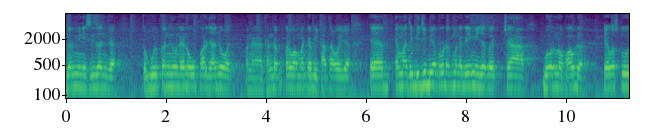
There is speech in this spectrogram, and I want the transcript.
ગરમીની સિઝન છે. તો ગુલકંદનું ને એનો ઉપાડ જાજો હોય. અને ઠંડક કરવા માટે બી ખાતા હોય છે. એ એમાંથી બીજી બે પ્રોડક્ટ મને ગમી છે તો એક છે આ ગોળનો પાવડર એ વસ્તુ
